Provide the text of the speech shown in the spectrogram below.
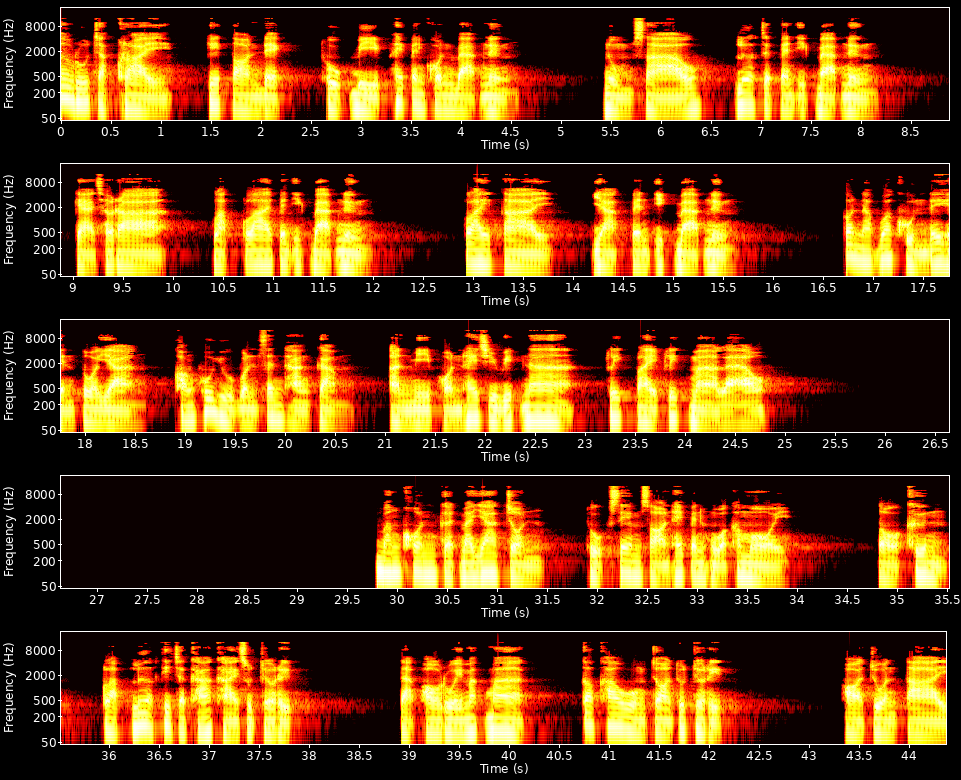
ถ้ารู้จักใครที่ตอนเด็กถูกบีบให้เป็นคนแบบหนึ่ง หนุ่มสาวเลือกจะเป็นอีกแบบหนึ่ง แก่ชรากลับกลายเป็นอีกแบบหนึ่ง ใกล้ตายอยากเป็นอีกแบบหนึ่ง ก็นับว่าคุณได้เห็นตัวอย่างของผู้อยู่บนเส้นทางกรรม อันมีผลให้ชีวิตหน้า พลิกไปพลิกมาแล้ว บางคนเกิดมายากจน ถูกเสียมสอนให้เป็นหัวขโมย โตขึ้นกลับเลือกที่จะค้าขายสุจริต แต่พอรวยมากๆ ก็เข้าวงจรทุจริต พอจวนตาย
